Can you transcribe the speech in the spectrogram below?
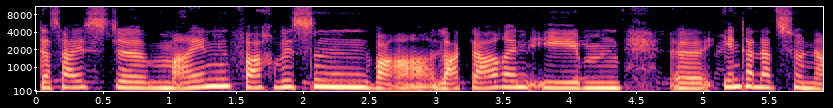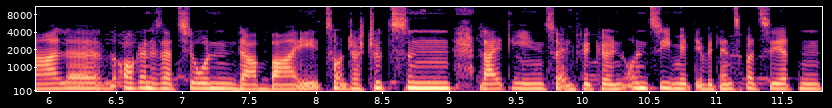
Das heißt, äh, mein Fachwissen war, lag darin, eben äh, internationale Organisationen dabei zu unterstützen, Leitlinien zu entwickeln und sie mit evidenzbasierten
